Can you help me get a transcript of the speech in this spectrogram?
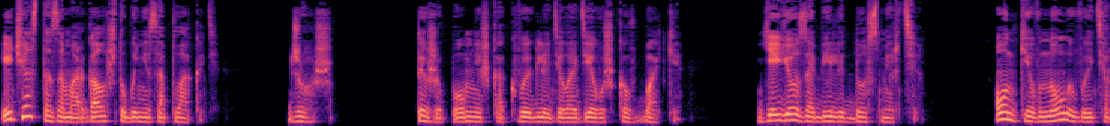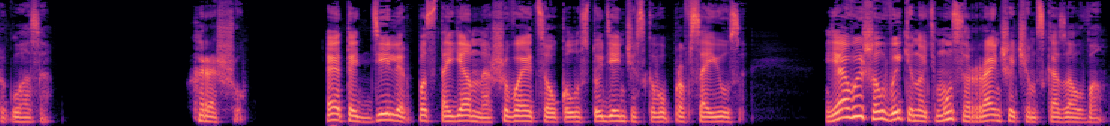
и часто заморгал, чтобы не заплакать. «Джош, ты же помнишь, как выглядела девушка в баке?» Ее забили до смерти. Он кивнул и вытер глаза. Хорошо. Этот дилер постоянно ошивается около студенческого профсоюза. Я вышел выкинуть мусор раньше, чем сказал вам.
